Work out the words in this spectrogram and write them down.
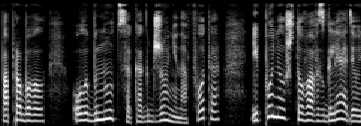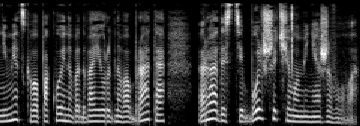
попробовал улыбнуться, как Джонни на фото, и понял, что во взгляде у немецкого покойного двоюродного брата радости больше, чем у меня живого.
